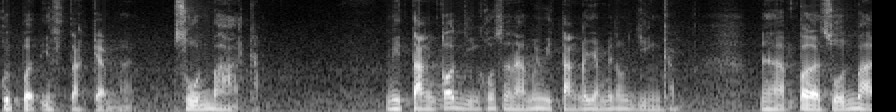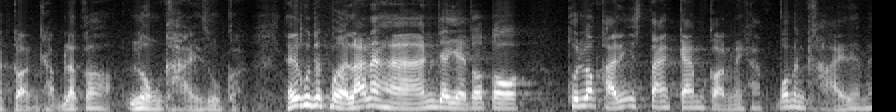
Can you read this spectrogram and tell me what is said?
คุณเปิดอินสตาแกรมฮะศูนย์บาทครับ มีตังก็ยิงโฆษณาไม่มีตังก็ยังไม่ต้องยิงครับนะฮะเปิดศูนย์บาทก่อนครับ แล้วก็ลงขายสู่ก่อนแต่ถ้าคุณจะเปิดร้านอาหารใหญ่ๆโตๆ คุณลองขายในอินสตาแกรมก่อนไหมครับ ว่ามันขายได้ไหม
